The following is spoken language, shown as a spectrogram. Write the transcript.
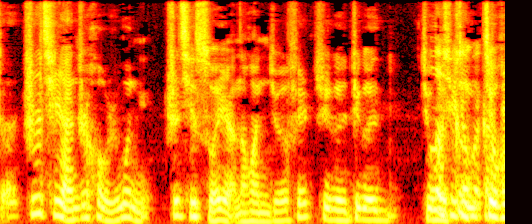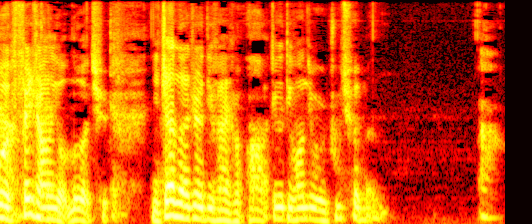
呃知其然之后，如果你知其所以然的话，你觉得非这个这个就会就更就会非常有乐趣。你站在这个地方说啊，这个地方就是朱雀门，啊，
